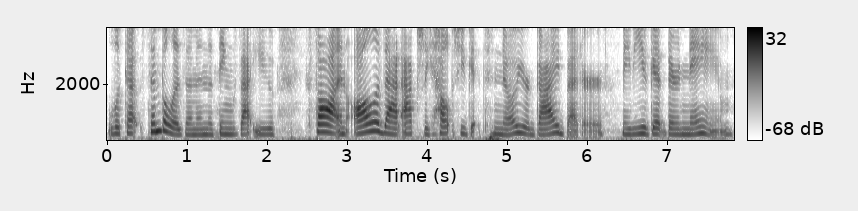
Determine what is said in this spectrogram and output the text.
look up symbolism and the things that you saw and all of that actually helps you get to know your guide better. Maybe you get their name.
